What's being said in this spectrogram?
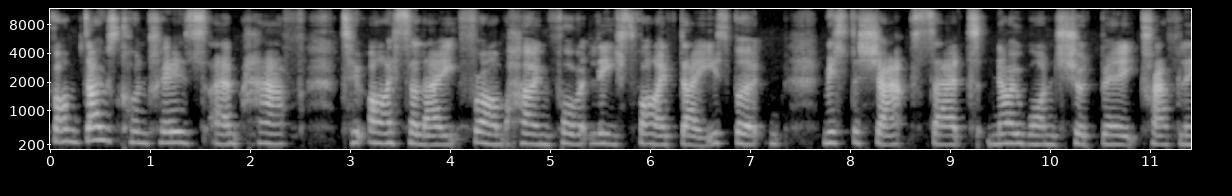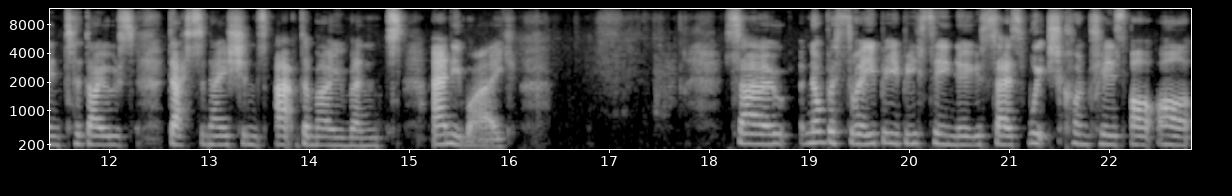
from those countries um, have to isolate from home for at least five days but Mr Shapps said no one should be travelling to those destinations at the moment anyway. So number three BBC News says which countries are, are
